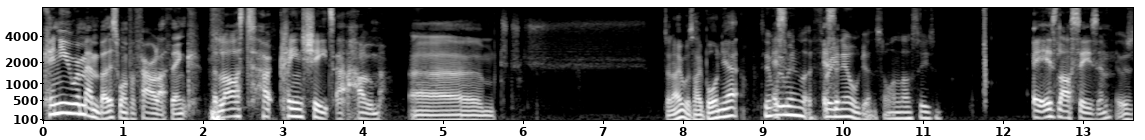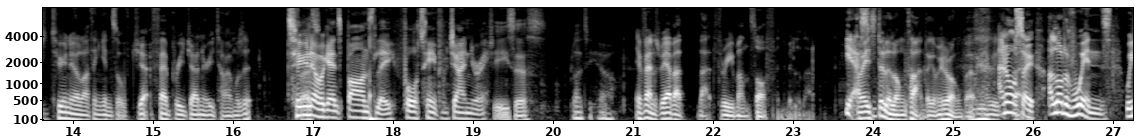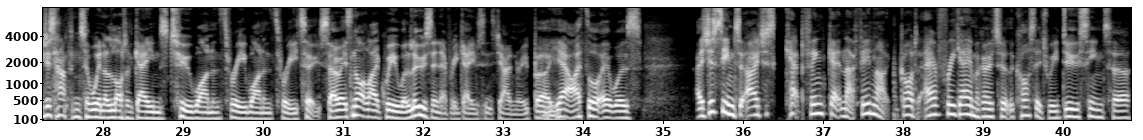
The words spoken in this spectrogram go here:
can you remember this one for Farrell, I think, the last ho- clean sheet at home? Um, don't know. Was I born yet? Didn't It's- we win like three a- 0 against someone last season? It is last season. It was 2 0, I think, in sort of Ja- February, January time, was it? 2 0 against Barnsley, 14th of January. Jesus. Bloody hell! In fairness, we have had like three months off in the middle of that. Yes. I mean, it's still a long time, don't get me wrong. but And also, a lot of wins. We just happened to win a lot of games 2 1 and 3 1 and 3 2. So it's not like we were losing every game since January. But mm. yeah, I thought it was. It just seemed to. I just kept think, getting that feeling like, God, every game I go to at the cottage, we do seem to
